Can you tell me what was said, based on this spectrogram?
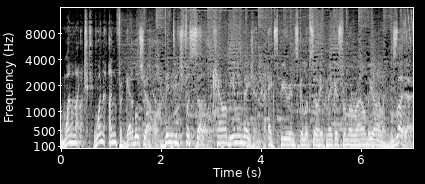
One night, one unforgettable show. Vintage fuh so, Caribbean Invasion. Experience Calypso hitmakers from around the island. Rudder.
